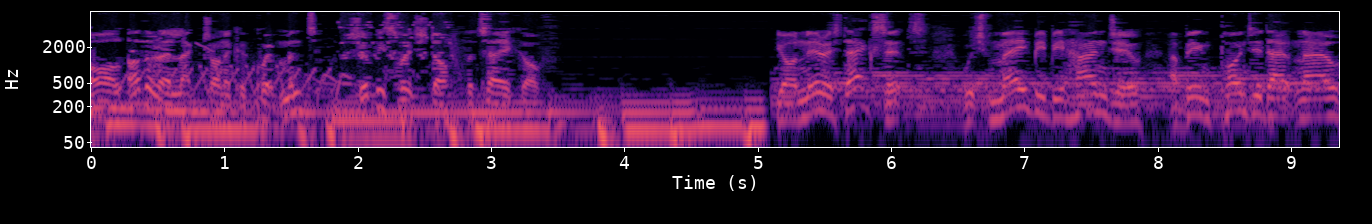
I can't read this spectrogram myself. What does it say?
All other electronic equipment should be switched off for takeoff. Your nearest exits, which may be behind you, are being pointed out now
